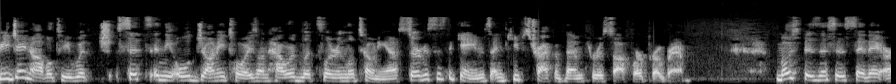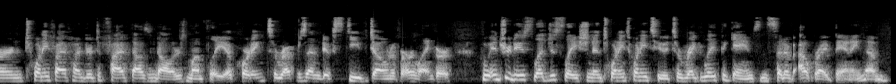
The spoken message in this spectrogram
BJ Novelty, which sits in the old Johnny Toys on Howard Litzler in Latonia, services the games and keeps track of them through a software program. Most businesses say they earn 2,500 to $5,000 monthly, according to Representative Steve Doan of Erlanger, who introduced legislation in 2022 to regulate the games instead of outright banning them.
